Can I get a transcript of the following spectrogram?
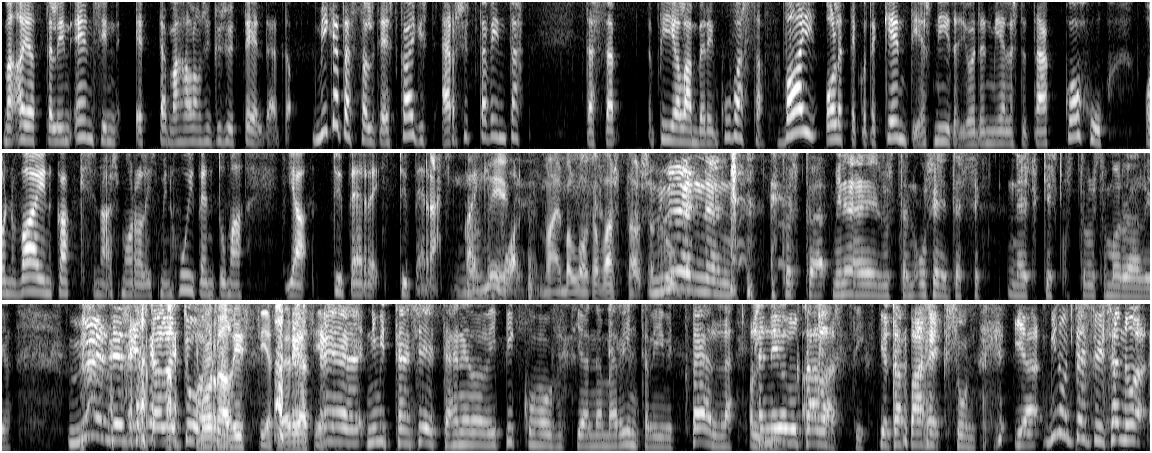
mä ajattelin ensin, että mä haluaisin kysyä teiltä, että mikä tässä oli teistä kaikista ärsyttävintä tässä Pia Lamberin kuvassa, vai oletteko te kenties niitä, joiden mielestä tämä kohu on vain kakkisinaismoralismin huipentuma ja typerä, typerä No kaikki niin, puolin? maailmanluokan vastaus. Myönnän, koska minä edustan usein tässä näissä keskusteluissa moraalia. Myönnän, että olen tuotu. Moralistia, se on eri asia. Nimittäin se, että hänellä oli pikkuhousut ja nämä rintaliivit päällä. Oli Hän ei ollut liikaa. alasti, jota paheksun. Ja minun täytyy sanoa,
